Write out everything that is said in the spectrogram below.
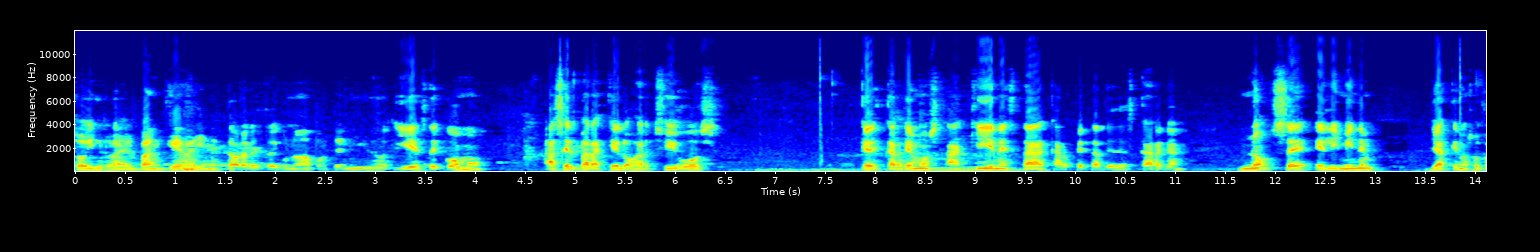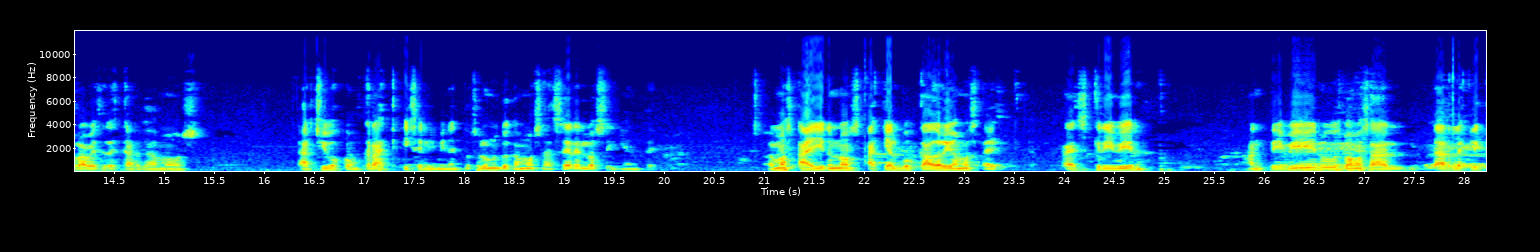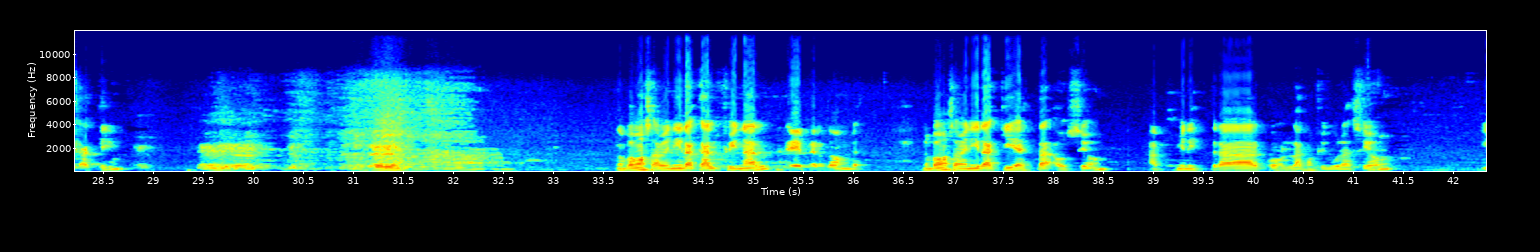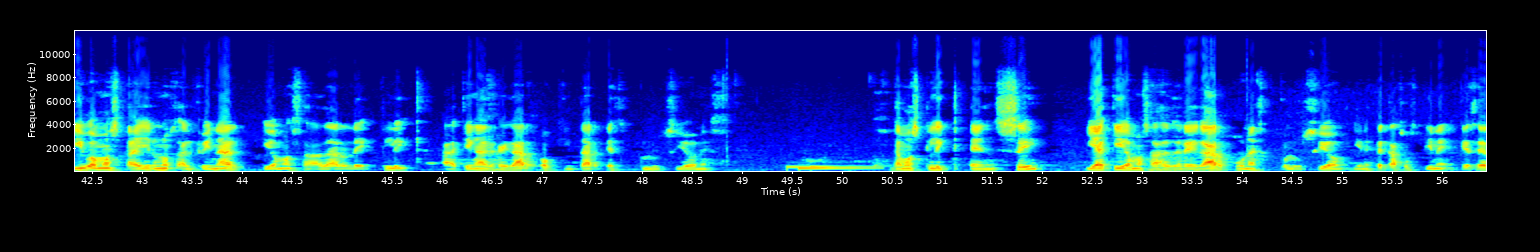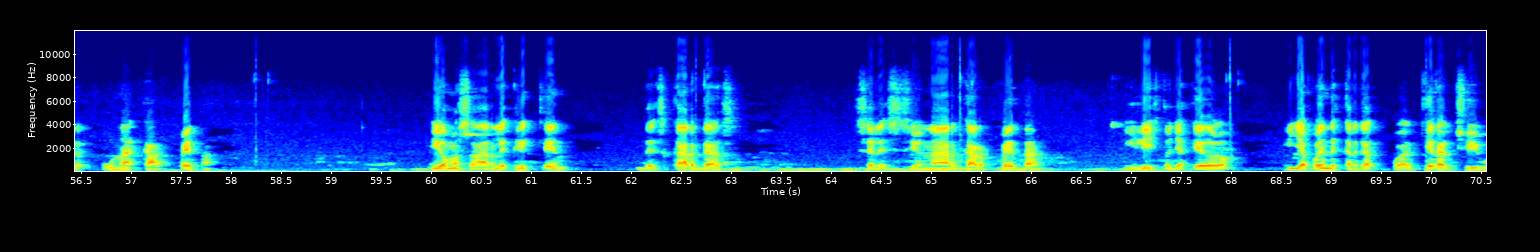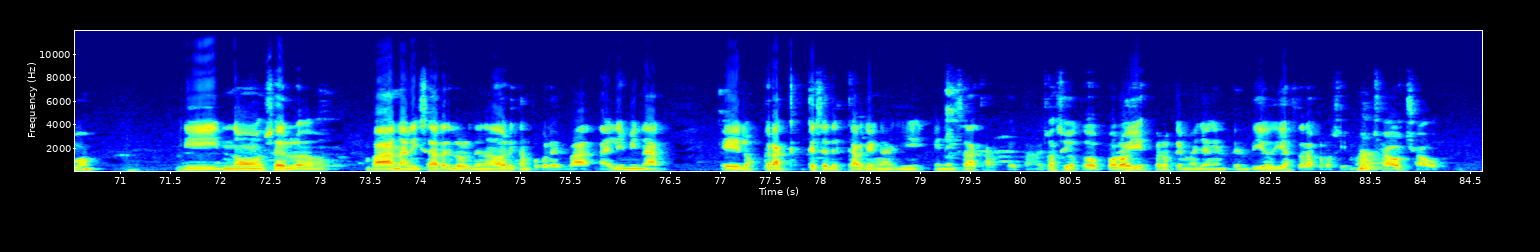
Soy Israel Banguera y en esta hora les traigo un nuevo contenido y es de cómo hacer para que los archivos que descarguemos aquí en esta carpeta de descarga no se eliminen ya que nosotros a veces descargamos archivos con crack y se eliminan. Entonces lo único que vamos a hacer es lo siguiente. Vamos a irnos aquí al buscador y vamos a, a escribir antivirus. Vamos a darle clic aquí nos vamos a venir acá al final, eh, perdón, nos vamos a venir aquí a esta opción, administrar con la configuración y vamos a irnos al final y vamos a darle clic aquí en agregar o quitar exclusiones. Damos clic en sí y aquí vamos a agregar una exclusión y en este caso tiene que ser una carpeta y vamos a darle clic en descargas seleccionar carpeta y listo ya quedó. Y ya pueden descargar cualquier archivo y no se lo va a analizar el ordenador y tampoco les va a eliminar eh, los cracks que se descarguen allí en esa carpeta. Eso ha sido todo por hoy. Espero que me hayan entendido y hasta la próxima. Chao chao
